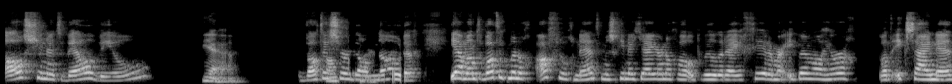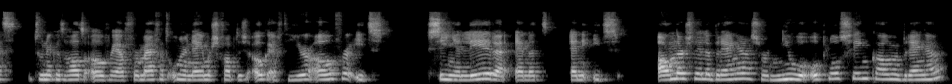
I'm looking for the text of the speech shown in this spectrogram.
als je het wel wil, ja. wat is er dan nodig? Ja, want wat ik me nog afvroeg net, misschien dat jij er nog wel op wilde reageren, maar ik ben wel heel erg. Want ik zei net, toen ik het had over, ja, voor mij gaat ondernemerschap dus ook echt hierover. Iets signaleren en, het, en iets anders willen brengen, een soort nieuwe oplossing komen brengen.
